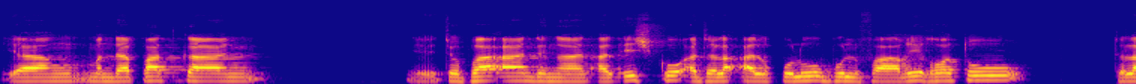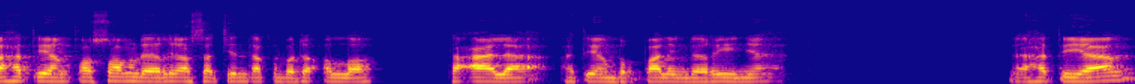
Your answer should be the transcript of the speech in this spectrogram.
yang mendapatkan Ya, cobaan dengan al-ishku adalah al-qulubul farighatu adalah hati yang kosong dari rasa cinta kepada Allah Ta'ala, hati yang berpaling darinya. Nah, hati yang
